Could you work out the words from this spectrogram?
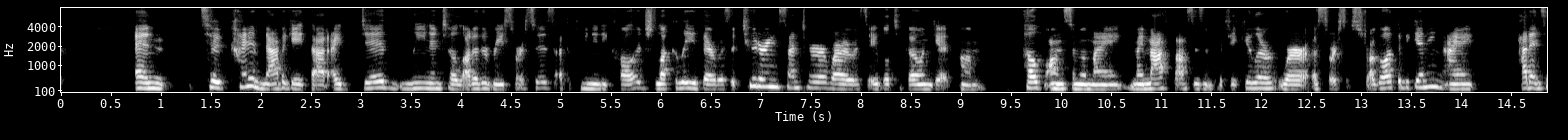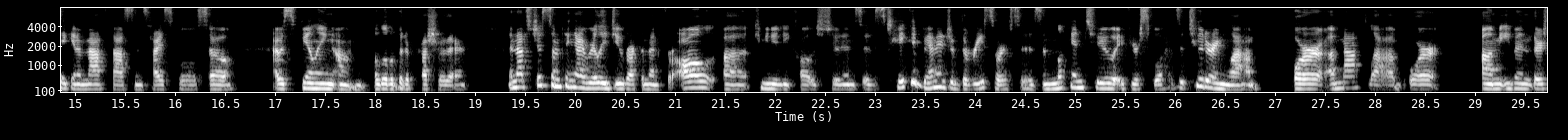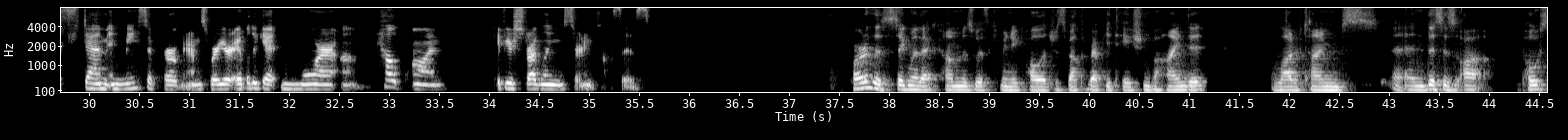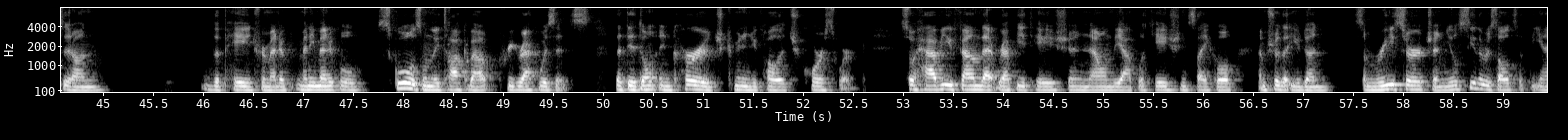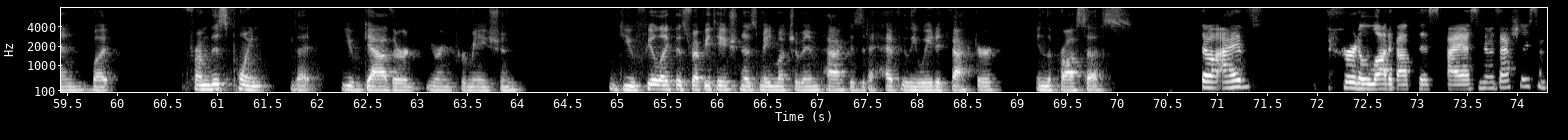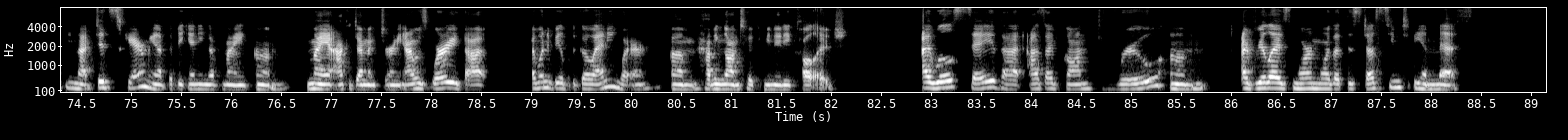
And to kind of navigate that, I did lean into a lot of the resources at the community college. Luckily, there was a tutoring center where I was able to go and get um, help on some of my my math classes in particular were a source of struggle at the beginning. I hadn't taken a math class since high school, so I was feeling um, a little bit of pressure there. And that's just something I really do recommend for all uh, community college students is take advantage of the resources and look into if your school has a tutoring lab or a math lab or um, even there's STEM and MESA programs where you're able to get more um, help on if you're struggling with certain classes part of the stigma that comes with community college is about the reputation behind it. A lot of times, and this is uh, posted on the page for med- many medical schools when they talk about prerequisites, that they don't encourage community college coursework. So, have you found that reputation now in the application cycle? I'm sure that you've done some research and you'll see the results at the end. But from this point that you've gathered your information, do you feel like this reputation has made much of an impact? Is it a heavily weighted factor in the process? So I've heard a lot about this bias, and it was actually something that did scare me at the beginning of my um, my academic journey. I was worried that I wouldn't be able to go anywhere, um, having gone to a community college. I will say that as I've gone through, um, I've realized more and more that this does seem to be a myth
